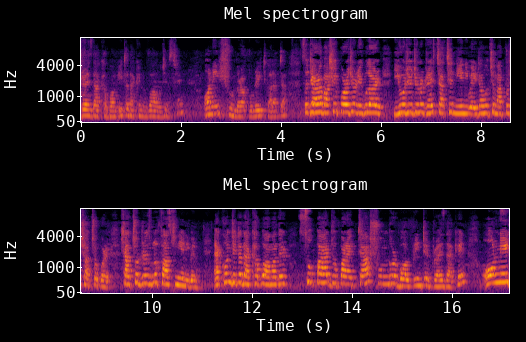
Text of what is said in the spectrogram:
ড্রেস দেখাবো আমি। এটা দেখেন ওয়াও জাস্ট হ্যাঁ অনেক সুন্দর আপু রেড কালারটা সো যারা বাসায় পরে যে রেগুলার ইউজের জন্য ড্রেস চাচ্ছেন, নিয়ে নিবেন এটা হচ্ছে মাত্র সাতশো করে। সাতশো ড্রেসগুলো ফার্স্ট নিয়ে নিবেন। এখন যেটা দেখাবো আমাদের সুপার ডুপার একটা সুন্দর বল প্রিন্টের ড্রেস দেখেন। অনেক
